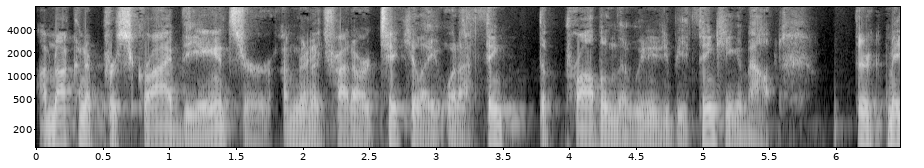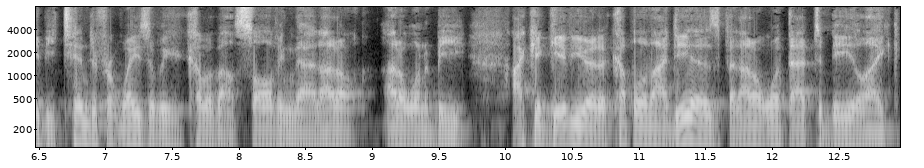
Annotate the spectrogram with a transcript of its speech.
i'm not going to prescribe the answer. I'm going to try to articulate what i think the problem that we need to be thinking about. There may be 10 different ways that we could come about solving that. I don't i don't want to be i could give you a couple of ideas but i don't want that to be like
